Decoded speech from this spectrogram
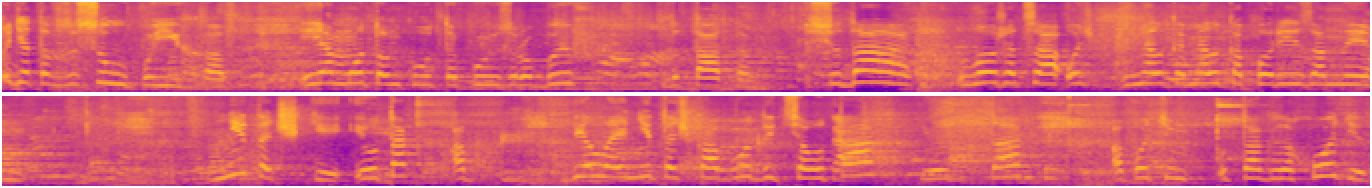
ну, десь в ЗСУ поїхав. І я мотанку таку зробив до тата. Сюди ложаться мелко-мелко порізані ниточки, і отак біла ниточка обводиться отак, і отак, а потім отак заходить.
